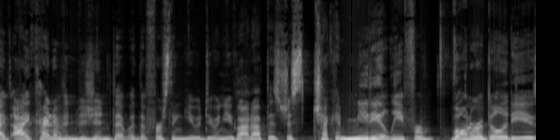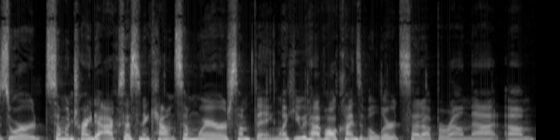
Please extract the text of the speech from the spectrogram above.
I, I kind of envisioned that the first thing you would do when you got up is just check immediately for vulnerabilities or someone trying to access an account somewhere or something. Like you would have all kinds of alerts set up around that. Um,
